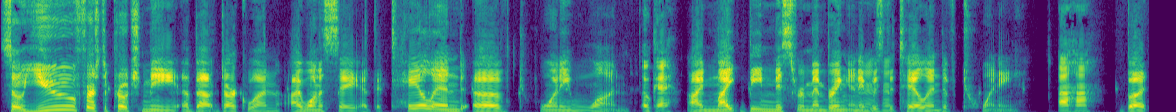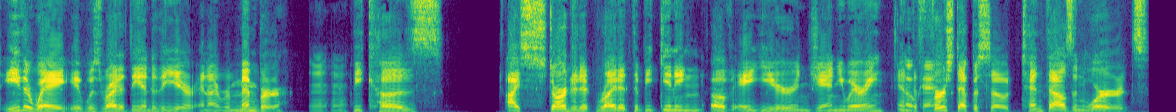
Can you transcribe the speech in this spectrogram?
So you first approached me about Dark One, I want to say at the tail end of 21. Okay. I might be misremembering, and it was Mhm. the tail end of 20. Uh huh. But either way, it was right at the end of the year. And I remember Mm-hmm. because I started it right at the beginning of a year in January. And Okay. the first episode, 10,000 words,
